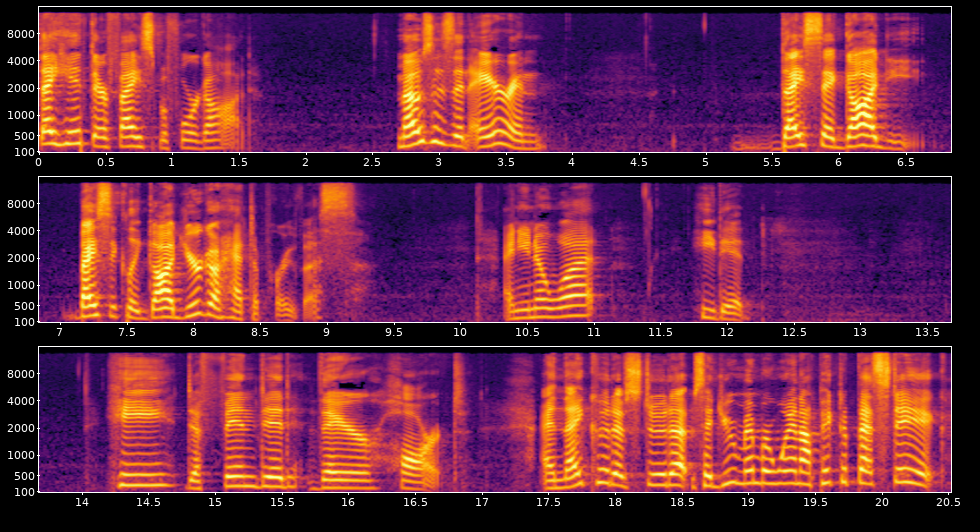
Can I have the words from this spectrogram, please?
They hit their face before God. Moses and Aaron, they said, God, basically, God, you're going to have to prove us. And you know what? He did. He defended their heart. And they could have stood up and said, You remember when I picked up that stick?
